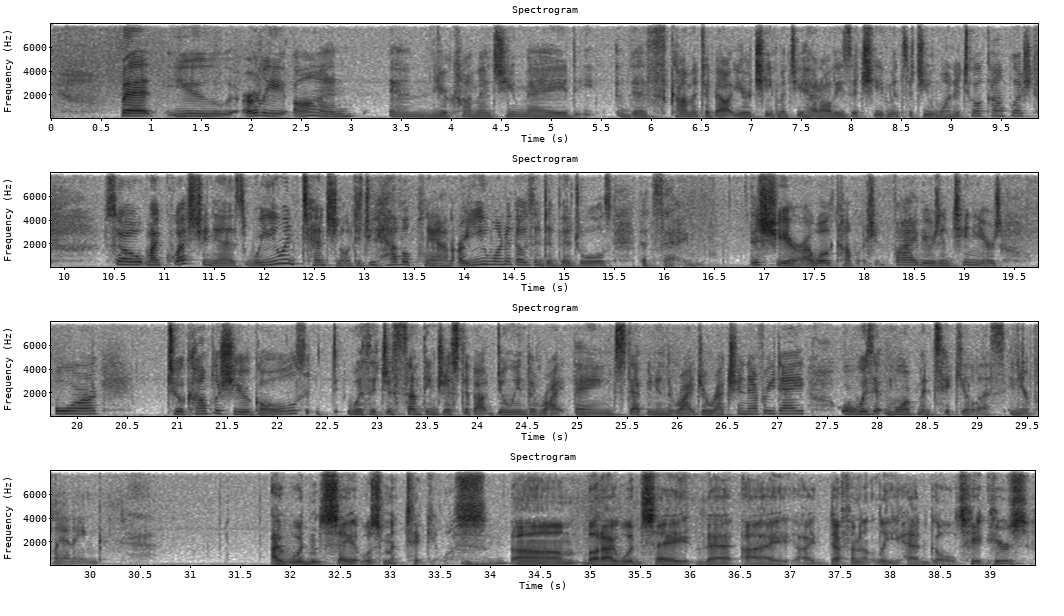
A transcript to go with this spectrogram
but you early on in your comments you made this comment about your achievements. You had all these achievements that you wanted to accomplish. So, my question is Were you intentional? Did you have a plan? Are you one of those individuals that say, This year I will accomplish in five years, in 10 years? Or to accomplish your goals, was it just something just about doing the right thing, stepping in the right direction every day? Or was it more meticulous in your planning? I wouldn't say it was meticulous, mm-hmm. um, but I would say that I, I definitely had goals. He, here's,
